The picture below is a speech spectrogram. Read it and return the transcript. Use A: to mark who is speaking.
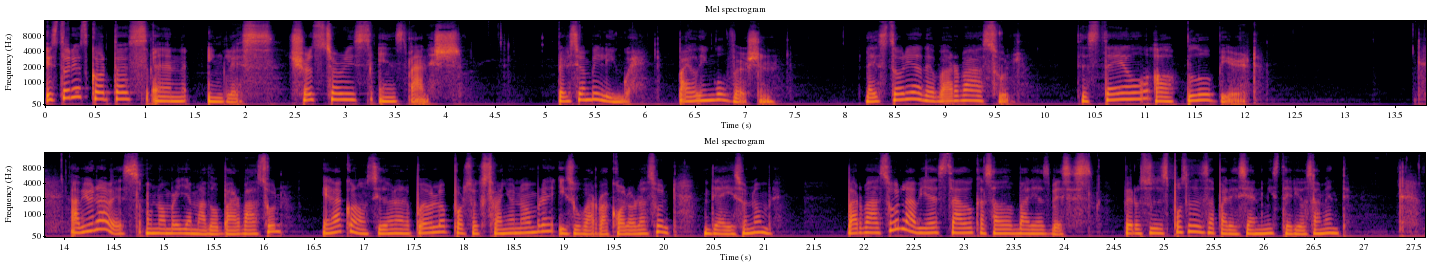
A: Historias cortas en inglés. Short stories in Spanish. Versión bilingüe. Bilingual version. La historia de Barba Azul. The Tale of Bluebeard. Había una vez un hombre llamado Barba Azul. Era conocido en el pueblo por su extraño nombre y su barba color azul, de ahí su nombre. Barba Azul había estado casado varias veces, pero sus esposas desaparecían misteriosamente.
